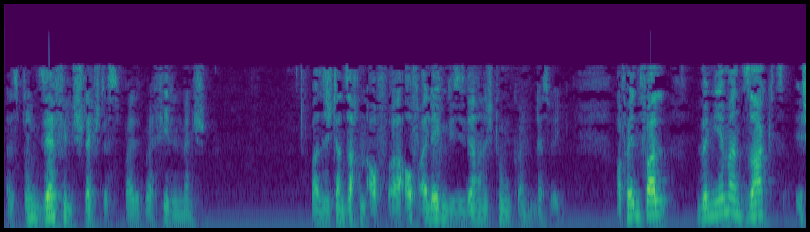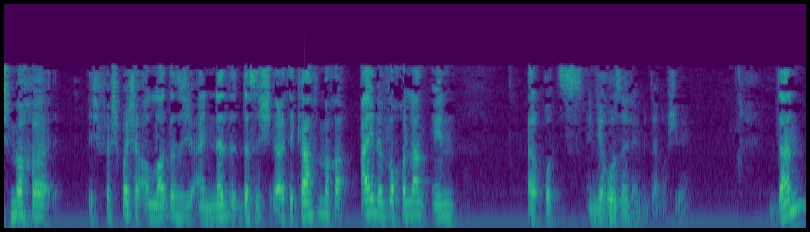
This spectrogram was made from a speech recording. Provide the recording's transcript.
Das bringt sehr viel Schlechtes bei, bei vielen Menschen. Weil sich dann Sachen auf, äh, auferlegen, die sie da nicht tun können, deswegen. Auf jeden Fall, wenn jemand sagt, ich mache ich verspreche Allah, dass ich ein dass ich I'tikaf mache, eine Woche lang in Al-Quds, in Jerusalem, in der Moschee. Dann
